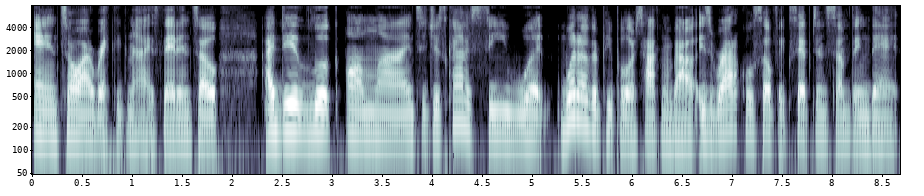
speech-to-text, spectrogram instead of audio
And so I recognize that. And so I did look online to just kind of see what what other people are talking about. Is radical self-acceptance something that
